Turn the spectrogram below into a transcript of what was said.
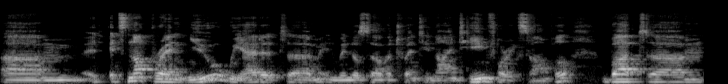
Um, it, it's not brand new. We had it um, in Windows Server 2019, for example, but um,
